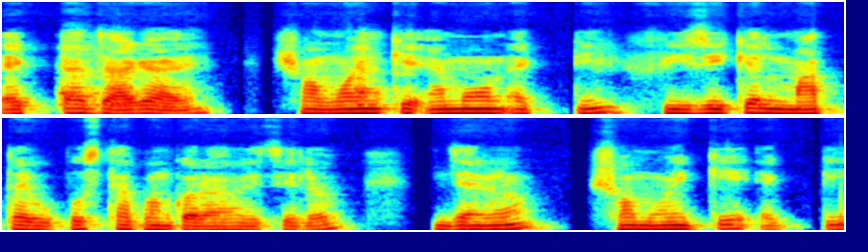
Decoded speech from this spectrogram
একটা জায়গায় সময়কে এমন একটি ফিজিক্যাল মাত্রায় উপস্থাপন করা হয়েছিল, যেন সময়কে একটি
